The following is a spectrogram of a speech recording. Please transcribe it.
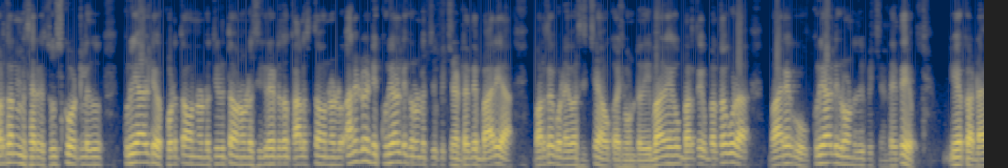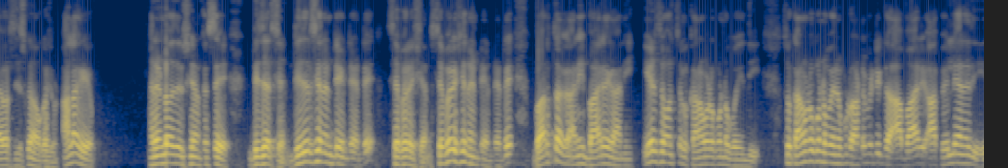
భర్త నన్ను సరిగ్గా చూసుకోవట్లేదు. క్రియాలిటీగా కొడతా ఉన్నాడు తిడుతూ ఉన్నాడు సిగరెట్తో కాలుస్తూ ఉన్నాడు అనేటువంటి క్రియాలిటీ గ్రౌండ్ చూపించినట్లయితే భార్య భర్తకు డైవర్స్ ఇచ్చే అవకాశం ఉంటుంది. భార్య భర్త భర్త కూడా భార్యకు క్రియాలిటీ గ్రౌండ్ చూపించినట్లయితే ఈ యొక్క డైవర్స్ తీసుకునే అవకాశం ఉంటుంది. అలాగే రెండవది విషయానికి వస్తే డిజర్షన్. డిజర్షన్ అంటే ఏంటంటే సెపరేషన్. సెపరేషన్ అంటే ఏంటంటే భర్త కానీ భార్య కానీ ఏడు సంవత్సరాలు కనబడకుండా పోయింది. సో కనబడకుండా పోయినప్పుడు ఆటోమేటిక్గా ఆ భార్య ఆ పెళ్ళి అనేది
